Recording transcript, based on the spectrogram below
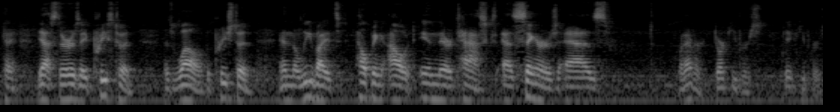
Okay. Yes, there is a priesthood as well. The priesthood and the Levites helping out in their tasks as singers, as whatever, doorkeepers, gatekeepers,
